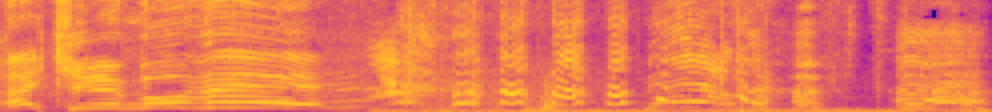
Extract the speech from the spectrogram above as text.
Ah, qu'il est mauvais Merde Putain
